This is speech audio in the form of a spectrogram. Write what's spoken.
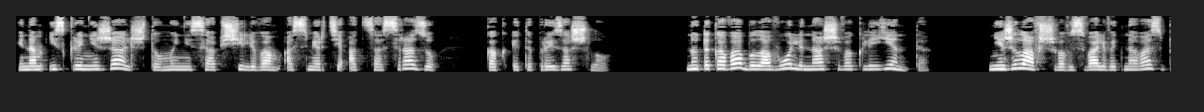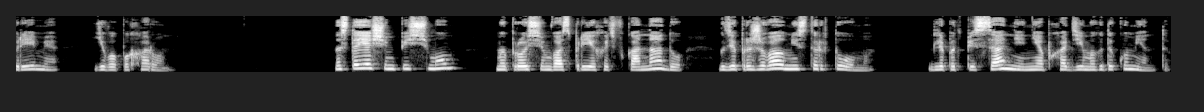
и нам искренне жаль, что мы не сообщили вам о смерти отца сразу, как это произошло. Но такова была воля нашего клиента, не желавшего взваливать на вас бремя его похорон. Настоящим письмом мы просим вас приехать в Канаду, где проживал мистер Тома, для подписания необходимых документов.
